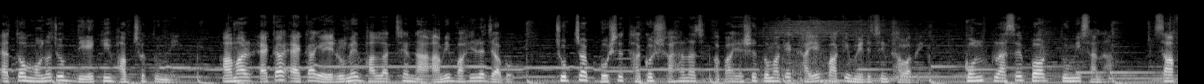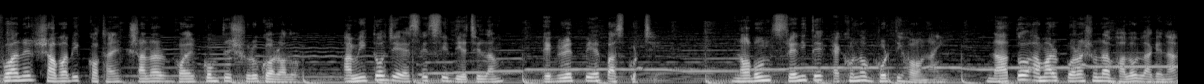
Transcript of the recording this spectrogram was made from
এত মনোযোগ দিয়ে কি ভাবছ তুমি? আমার একা একা এই রুমে ভালো লাগছে না, আমি বাহিরে যাব। চুপচাপ বসে থাকো শাহানাজ আপা এসে তোমাকে খাইয়ে বাকি মেডিসিন খাওয়াবে। কোন ক্লাসে পর তুমি সানা? সাফওয়ানের স্বাভাবিক কথায় সানার ভয় কমতে শুরু করালো। আমি তো যে এসএসসি দিয়েছিলাম এ গ্রেড পেয়ে পাস করছি। নবম শ্রেণীতে এখনও ভর্তি হওয়া নাই। না তো আমার পড়াশোনা ভালো লাগে না,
